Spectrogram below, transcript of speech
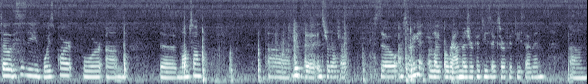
So this is the voice part for um, the mob song uh, with the instrumental track. So I'm starting at uh, like around measure 56 or 57. Um,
